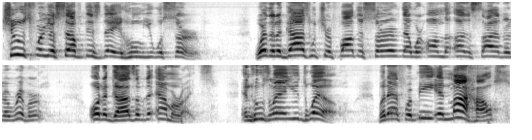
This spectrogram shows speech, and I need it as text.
choose for yourself this day whom you will serve. Whether the gods which your fathers served that were on the other side of the river, or the gods of the Amorites, in whose land you dwell. But as for me and my house,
